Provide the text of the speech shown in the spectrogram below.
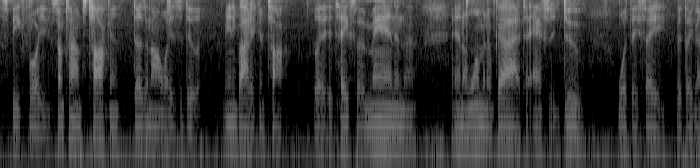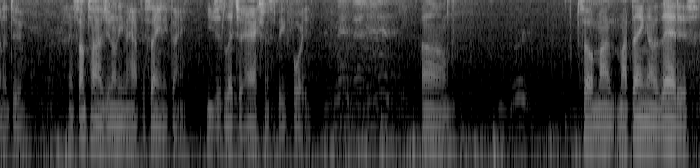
speak for you. Sometimes talking doesn't always do it. Anybody can talk, but it takes a man and a and a woman of God to actually do what they say that they're gonna do. And sometimes you don't even have to say anything. You just let your actions speak for you. Um, so my my thing under that is?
